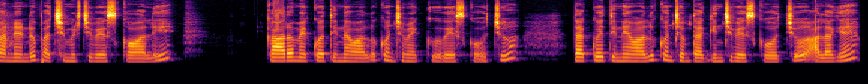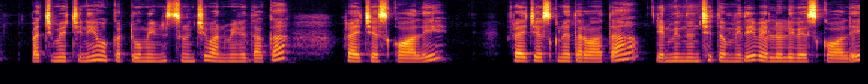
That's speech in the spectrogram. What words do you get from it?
పన్నెండు పచ్చిమిర్చి వేసుకోవాలి. కారం ఎక్కువ తినేవాళ్ళు కొంచెం ఎక్కువ వేసుకోవచ్చు. తక్కువ తినేవాళ్ళు కొంచెం తగ్గించి వేసుకోవచ్చు. అలాగే పచ్చిమిర్చిని ఒక టూ మినిట్స్ నుంచి వన్ మినిట్ దాకా ఫ్రై చేసుకోవాలి. ఫ్రై చేసుకున్న తర్వాత ఎనిమిది నుంచి తొమ్మిది వెల్లుల్లి వేసుకోవాలి.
